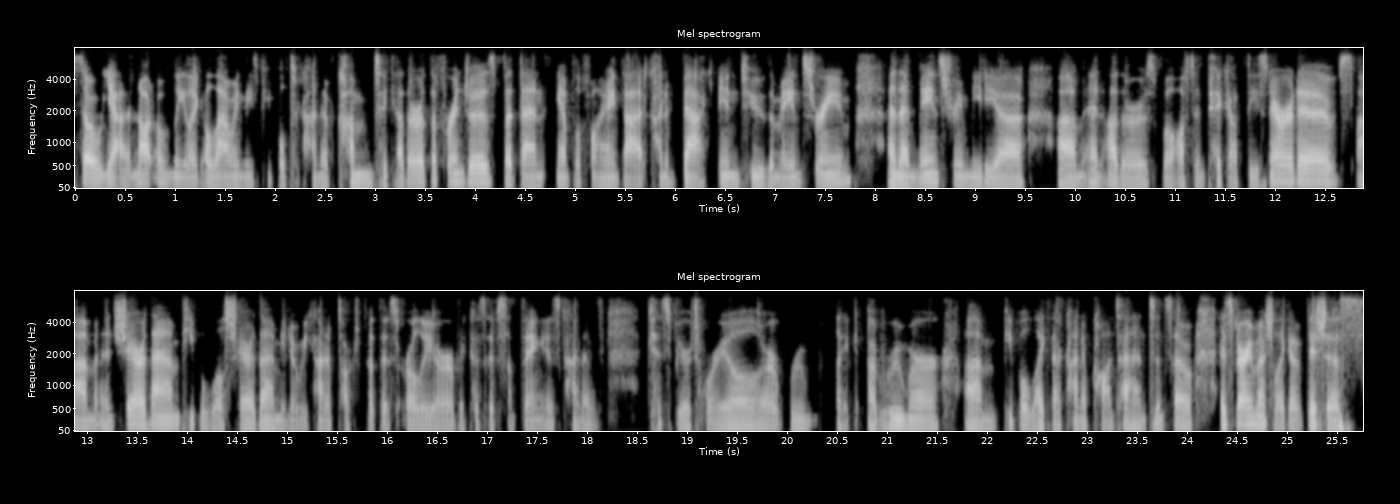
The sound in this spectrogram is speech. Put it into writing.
so yeah not only like allowing these people to kind of come together at the fringes but then amplifying that kind of back into the mainstream and then mainstream media um, and others will often pick up these narratives um, and share them people will share them you know we kind of talked about this earlier because if something is kind of conspiratorial or room, like a rumor. Um, people like that kind of content. And so it's very much like a vicious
